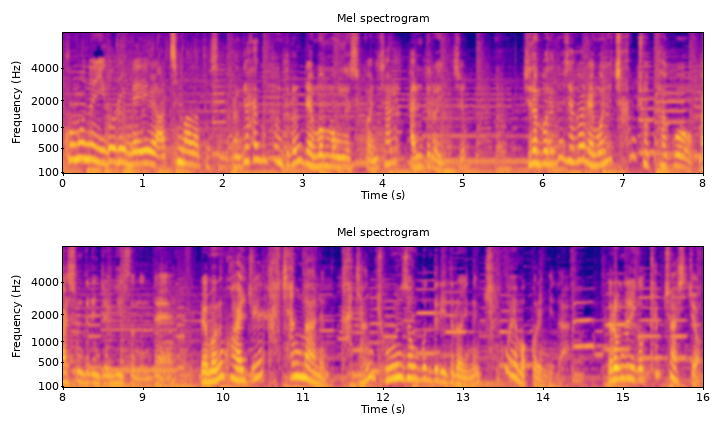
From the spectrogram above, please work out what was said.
고모는 이거를 매일 아침마다 드신다. 그런데 한국 분들은 레몬 먹는 습관이 잘 안 들어있죠. 지난번에도 제가 레몬이 참 좋다고 말씀드린 적이 있었는데 레몬은 과일 중에 가장 많은 가장 좋은 성분들이 들어있는 최고의 먹거리입니다. 여러분들 이거 캡처하시죠?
